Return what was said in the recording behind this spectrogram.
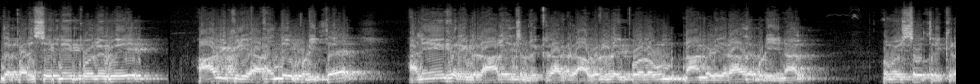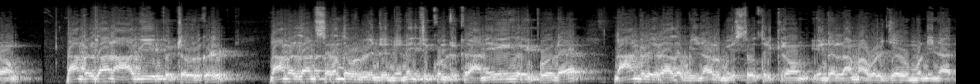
இந்த பரிசீலனை போலவே ஆவிக்குரிய அகந்தை பிடித்த அநேகர் எங்கள் ஆலயத்தில் இருக்கிறார்கள் அவர்களைப் போலவும் நாங்கள் இராதபடியினால் உண்மை சோத்திருக்கிறோம் நாங்கள் தான் ஆவியை பெற்றவர்கள் நாங்கள் தான் சிறந்தவர்கள் என்று நினைத்துக் கொண்டிருக்கிற அநேகரைப் போல நாங்கள் இராதபடியினால் உண்மை சோத்திருக்கிறோம் என்றெல்லாம் அவள் ஜெபம் பண்ணினார்.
